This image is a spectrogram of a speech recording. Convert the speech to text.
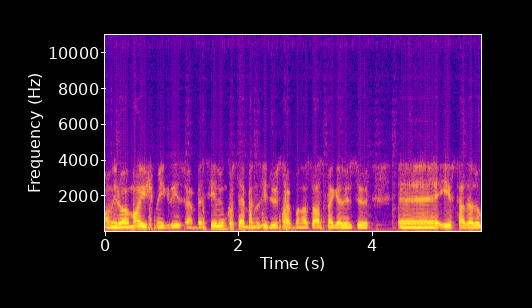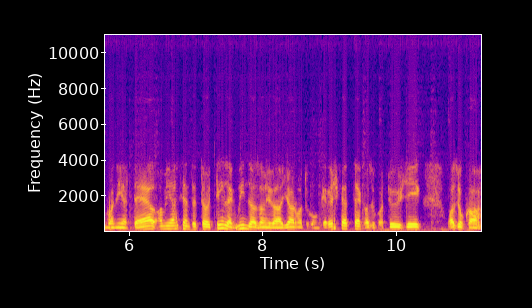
amiről ma is még részben beszélünk, azt ebben az időszakban az azt megelőző évszázadokban érte el, ami azt jelentette, hogy tényleg mindaz, amivel a gyarmatokon kereskedtek, azok a tőzsdék, azok a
